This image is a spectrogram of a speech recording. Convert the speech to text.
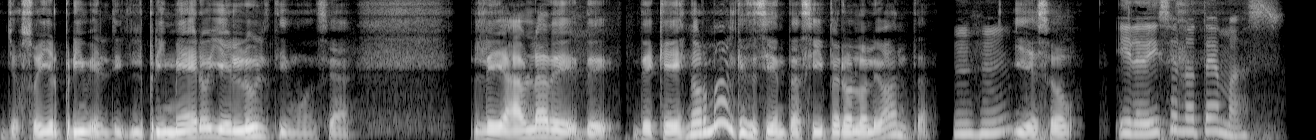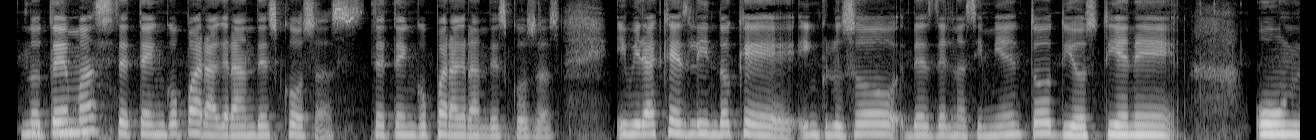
yo soy el, prim- el, primero y el último, o sea, le habla de, de, de que es normal que se sienta así, pero lo levanta. Y eso, Y le dice, no temas. No No temas, te tengo para grandes cosas, te tengo para grandes cosas. Y mira que es lindo que incluso desde el nacimiento Dios tiene un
